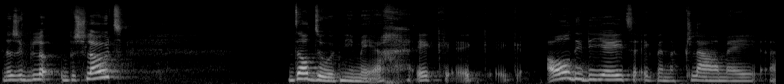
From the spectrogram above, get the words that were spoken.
Dus ik besloot, dat doe ik niet meer. Ik, ik, ik, al die diëten, ik ben er klaar mee. Uh,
